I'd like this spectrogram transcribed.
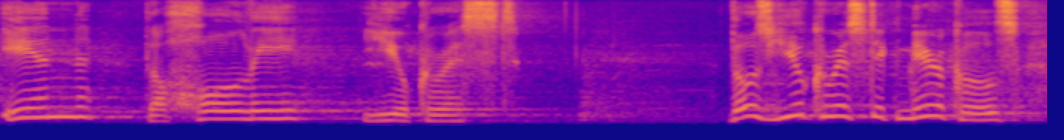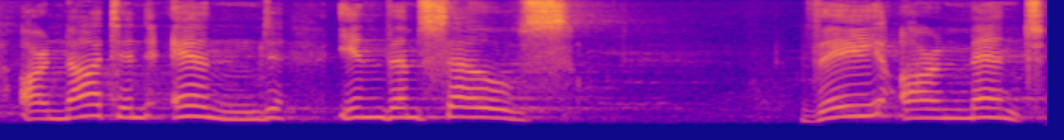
in the Holy Eucharist. Those Eucharistic miracles are not an end in themselves. They are meant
